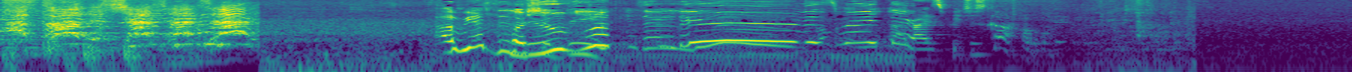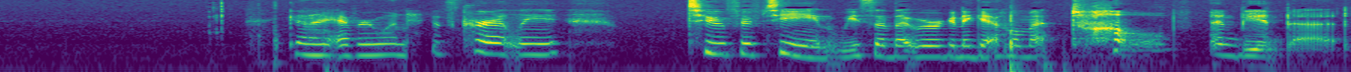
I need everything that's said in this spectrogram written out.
I call it shot, shot, shot. Are we at the Louvre? The Louvre is right there. Guys, we just got home. Good night, everyone. It's currently 2.15. We said that we were gonna get home at 12 and be in bed.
